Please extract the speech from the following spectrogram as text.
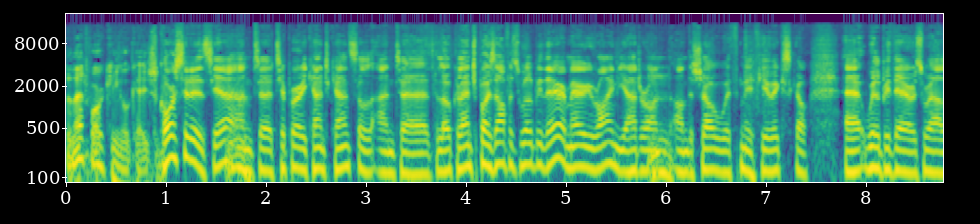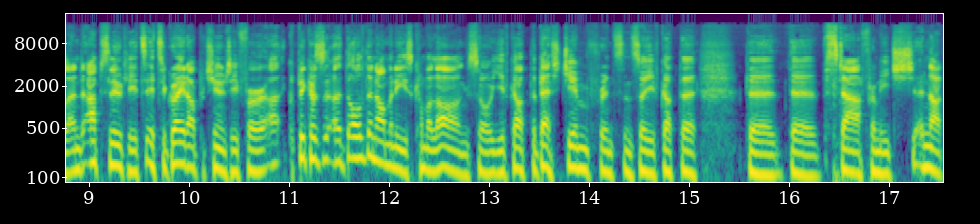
a networking occasion. Of course it is, yeah. And uh, Tipperary County Council and uh, the local enterprise office will be there. Mary Ryan, you had her on, on the show with me a few weeks ago, uh, will be there as well. And absolutely, it's it's a great opportunity for uh, because uh, all the nominees come along. So you've got the best gym, for instance. So you've got the the the staff from each, not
